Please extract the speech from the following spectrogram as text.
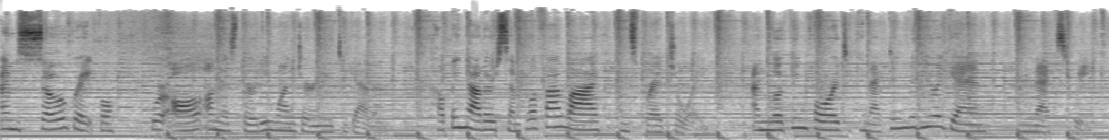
I'm so grateful we're all on this 31 journey together, helping others simplify life and spread joy. I'm looking forward to connecting with you again next week.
